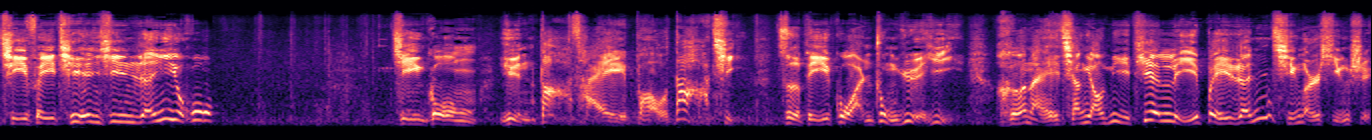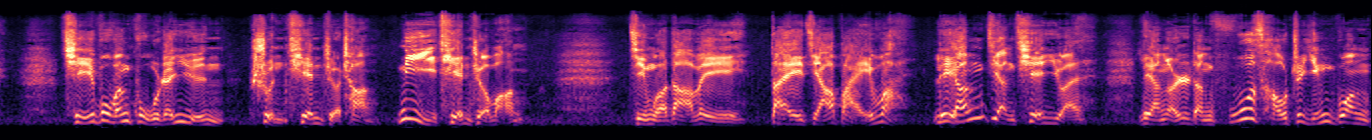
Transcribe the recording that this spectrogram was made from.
岂非天心仁义乎？今公运大财，抱大气，自比管仲、乐毅，何乃强要逆天理、背人情而行事？岂不闻古人云：“顺天者昌，逆天者亡。”今我大魏带甲百万，良将千员，两尔等腐草之荧光，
